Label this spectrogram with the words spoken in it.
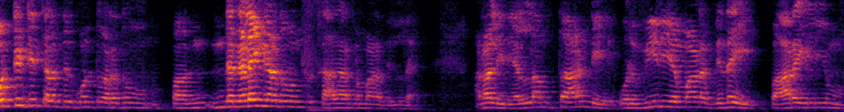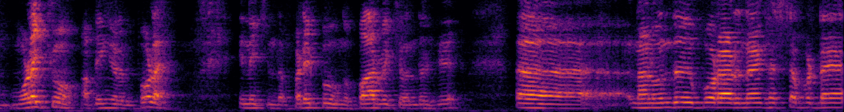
ஓடிடி தளத்துக்கு கொண்டு வரதும் இந்த நிலைங்கிறதும் வந்து சாதாரணமானது இல்லை ஆனால் இது எல்லாம் தாண்டி ஒரு வீரியமான விதை பாறையிலையும் முளைக்கும் அப்படிங்கிறது போல இன்னைக்கு இந்த படைப்பு உங்கள் பார்வைக்கு வந்திருக்கு. நான் வந்து போராடினேன் கஷ்டப்பட்டேன்.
